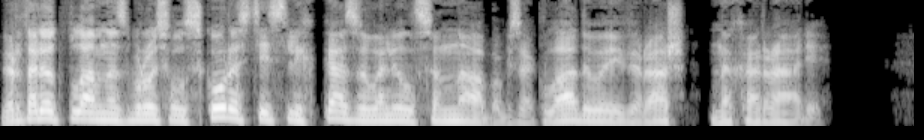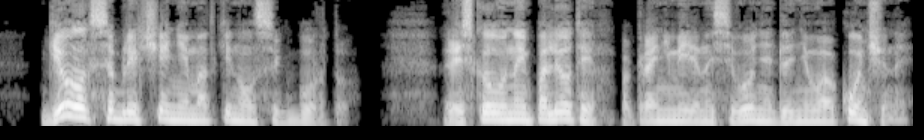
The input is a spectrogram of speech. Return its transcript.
Вертолет плавно сбросил скорость и слегка завалился на бок, закладывая вираж на Хараре. Геолог с облегчением откинулся к борту. Рискованные полеты, по крайней мере на сегодня, для него окончены.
